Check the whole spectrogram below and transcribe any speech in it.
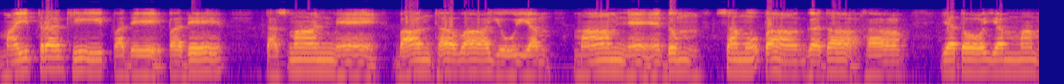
मैत्रघीपदे पदे तस्मान्मे बान्धवायूयं मां नेतुं समुपागताः। यतोऽयं मम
